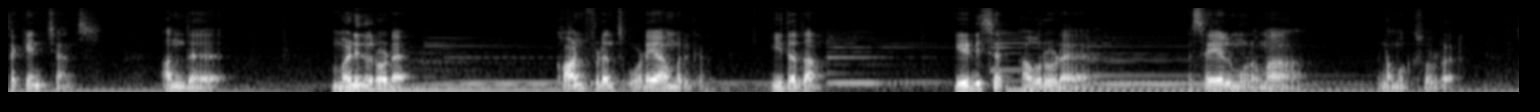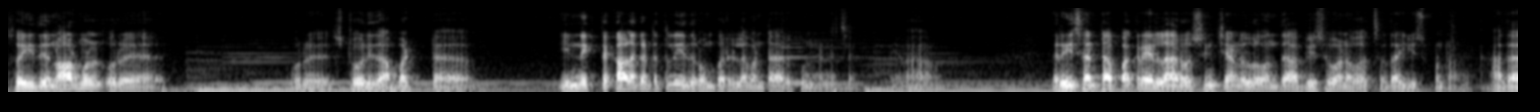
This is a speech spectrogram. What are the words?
செகண்ட் சான்ஸ் அந்த மனிதரோட கான்ஃபிடன்ஸ் உடையாமல் இருக்கிறது இதை தான் எடிசன் அவரோட செயல் மூலமாக நமக்கு சொல்கிறார் ஸோ இது நார்மல் ஒரு ஒரு ஸ்டோரி தான். பட் uh, இன்னைக்கு காலகட்டத்தில் இது ரொம்ப ரிலவெண்ட்டாக இருக்கும்னு நினச்சேன். ஏன்னா ரீசெண்டாக பார்க்குற எல்லா ரோஸ்டிங் சேனலும் வந்து அபியூசிவான வேர்ட்ஸை தான் யூஸ் பண்ணுறாங்க அதை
